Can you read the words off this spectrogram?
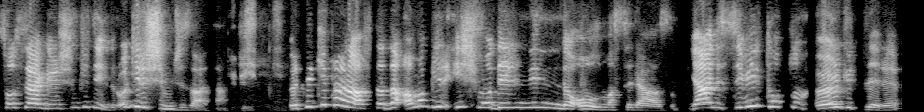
sosyal girişimci değildir. O girişimci zaten. Girişimci. Öteki tarafta da ama bir iş modelinin de olması lazım. Yani sivil toplum örgütleri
